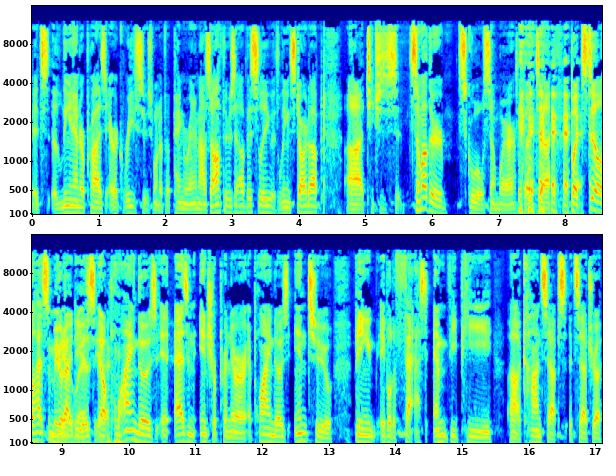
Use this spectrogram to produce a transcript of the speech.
it's a lean enterprise. Eric Ries, who's one of the Penguin Random House authors, obviously with Lean Startup, uh, teaches some other school somewhere, but uh, but still has some Maybe good ideas. know, yeah. applying those as an entrepreneur, applying those into being able to fast MVP uh, concepts, etc.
